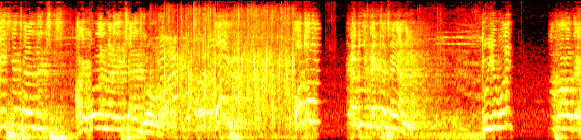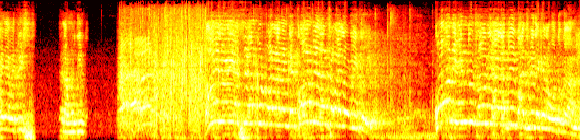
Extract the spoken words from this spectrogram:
কিসের চ্যালেঞ্জ দিচ্ছিস? আগে কল্যাণ ব্যানার্জির চ্যালেঞ্জ গ্রহণ কর। তুই দেখতে চাই আমি। তুই যে বলিস দেখা যাবে, তুই মোদির আমি লড়ি শ্রীরামপুর পার্লামেন্টে। হিন্দু সব বাঁচবি দেখে নেব তোকে আমি?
